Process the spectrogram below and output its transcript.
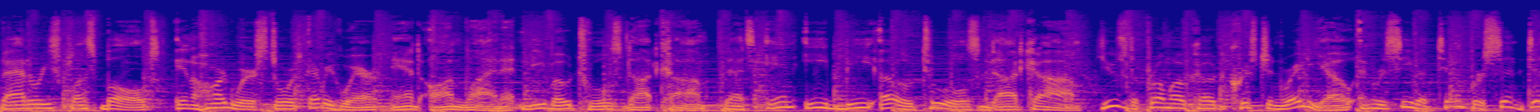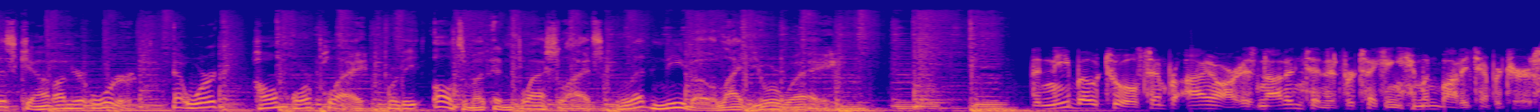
Batteries Plus Bulbs in hardware stores everywhere and online at nebotools.com. That's N-E-B-O tools.com. Use the promo code Christian Radio and receive a 10% discount on your order. At work, home, or play, for the ultimate in flashlights, let Nebo light your way. The Nebo Tools Tempra IR is not intended for taking human body temperatures.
